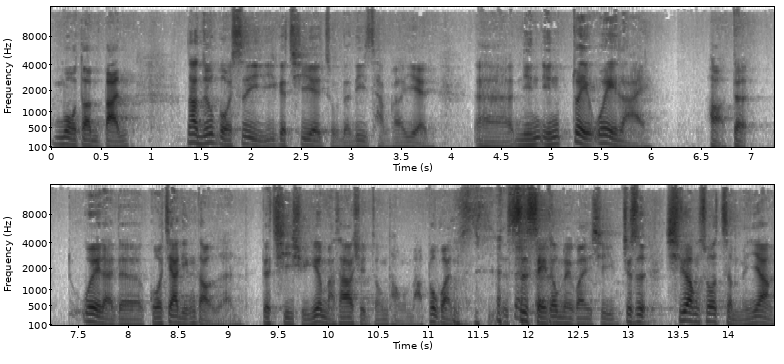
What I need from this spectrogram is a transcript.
末端班。那如果是以一个企业主的立场而言，呃，您您对未来好的未来的国家领导人的期许，因为马上要选总统了嘛，不管是 谁都没关系，就是希望说怎么样。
